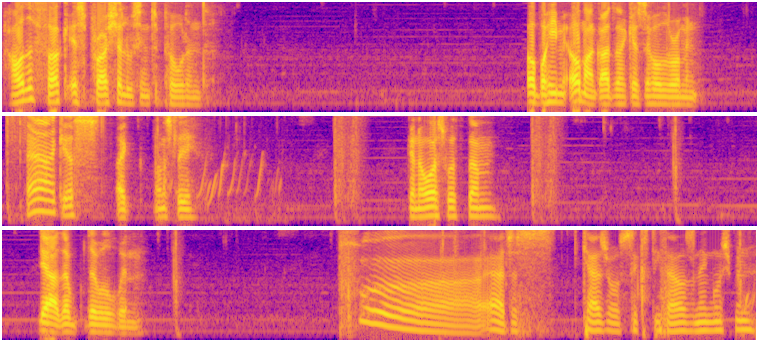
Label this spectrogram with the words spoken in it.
How the fuck is Prussia losing to Poland? Oh, Bohemia. Oh my god, I guess the whole Roman. Yeah, I guess. Like, honestly. Can always with them. Yeah, they, they will win. yeah, just casual 60,000 Englishmen.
